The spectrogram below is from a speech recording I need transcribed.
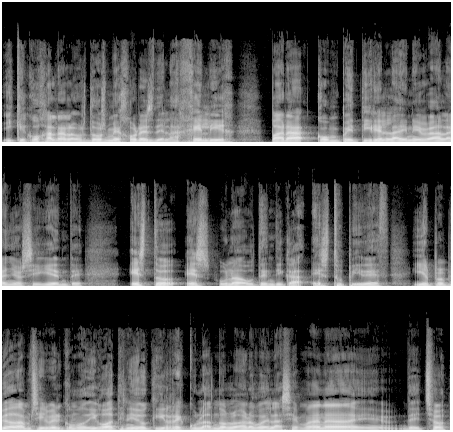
y que cojan a los dos mejores de la G-League para competir en la NBA al año siguiente. Esto es una auténtica estupidez. Y el propio Adam Silver, como digo, ha tenido que ir reculando a lo largo de la semana. Eh, de hecho,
